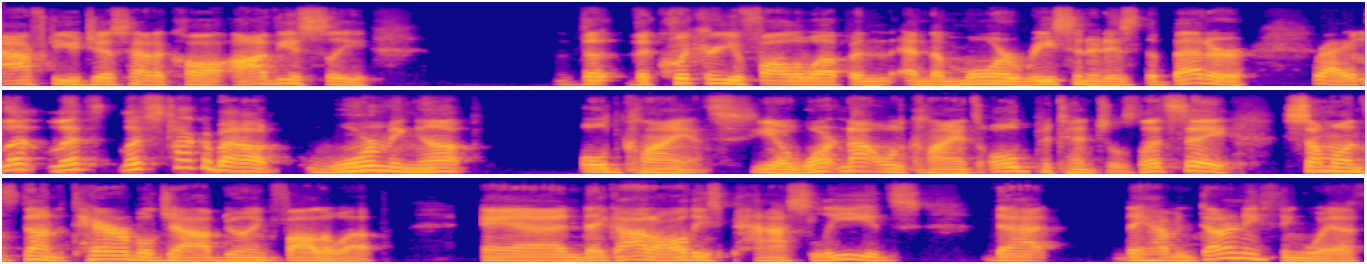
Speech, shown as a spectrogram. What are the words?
after you just had a call. Obviously, the the quicker you follow up and and the more recent it is, the better. Right. Let, let's let's talk about warming up old clients. You know, not old clients, old potentials. Let's say someone's done a terrible job doing follow up, and they got all these past leads that they haven't done anything with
